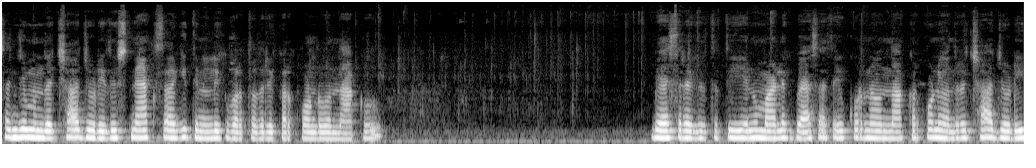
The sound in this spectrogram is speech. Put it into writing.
ಸಂಜೆ ಮುಂದೆ ಚಹಾ ಜೋಡಿದು ಸ್ನ್ಯಾಕ್ಸ್ ಆಗಿ ತಿನ್ನಲಿಕ್ಕೆ ಬರ್ತದೆ ರೀ ಕರ್ಕೊಂಡು ಒಂದು ನಾಲ್ಕು. ಬೇಸರಾಗಿರ್ತೈತಿ ಏನು ಮಾಡ್ಲಿಕ್ಕೆ ಬೇಸರ ಆಯ್ತು ಒಂದು ನಾಲ್ಕು ಕರ್ಕೊಂಡು ಅಂದ್ರೆ ಚಹಾ ಜೋಡಿ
